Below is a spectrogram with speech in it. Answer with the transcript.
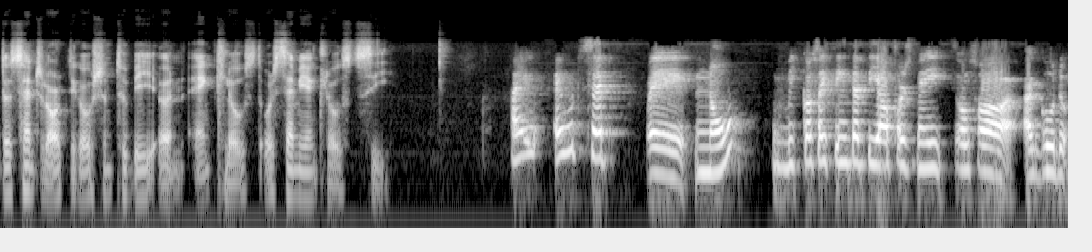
the Central Arctic Ocean to be an enclosed or semi-enclosed sea? I I would say uh, no because I think that the authors make also a, good uh,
